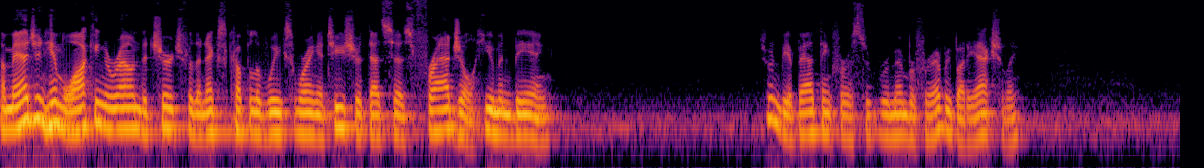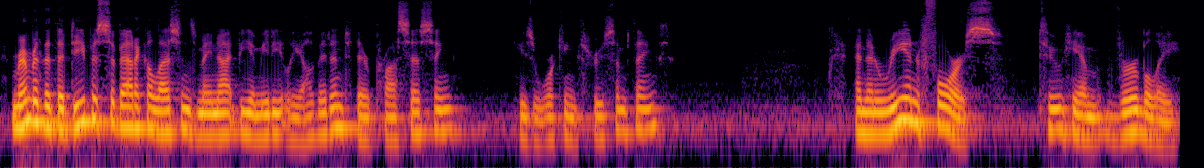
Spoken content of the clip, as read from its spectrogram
Imagine him walking around the church for the next couple of weeks wearing a t shirt that says fragile human being. Which wouldn't be a bad thing for us to remember for everybody, actually. Remember that the deepest sabbatical lessons may not be immediately evident, they're processing. He's working through some things. And then reinforce to him verbally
